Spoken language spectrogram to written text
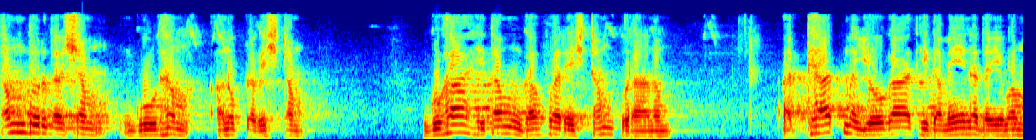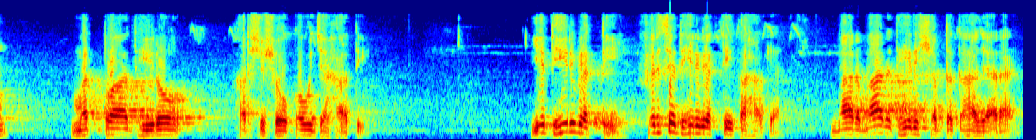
तम दुर्दर्शम गूढ़म अनुप्रविष्टम, गुहा हितम गह्वरेष्ठम पुराणम। अध्यात्म योगाधिगमेन दैवम मत्वा धीरो हर्ष शोक जहाती। ये धीर व्यक्ति, फिर से धीर व्यक्ति कहा गया। बार बार धीर शब्द कहा जा रहा है।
